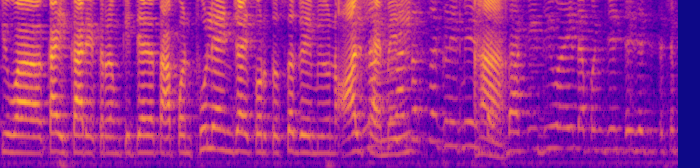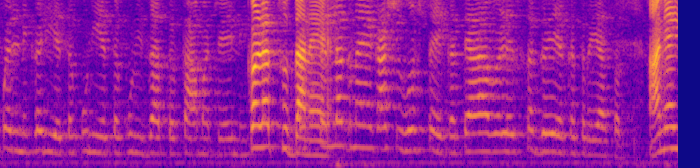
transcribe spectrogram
किंवा काही कार्यक्रम की त्याच्यात आपण फुल एन्जॉय करतो सगळे मिळून ऑल फॅमिली सगळे हा. मिळतात बाकी दिवाळीला पण जे ते ज्याच्या त्याच्या परीने कधी येतं कुणी येतं कुणी जातं कामाच्या याने. कळत सुद्धा नाही फक्त लग्न एक अशी गोष्ट आहे का त्यावेळेस सगळे एकत्र येतात आणि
